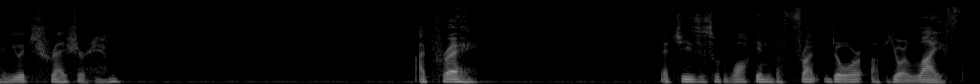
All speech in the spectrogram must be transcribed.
and you would treasure him. I pray that Jesus would walk into the front door of your life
